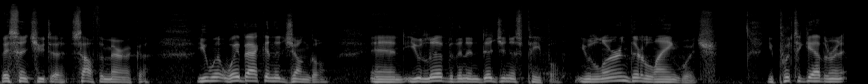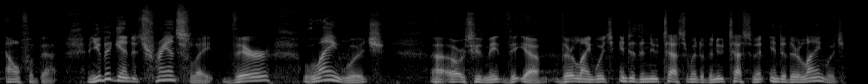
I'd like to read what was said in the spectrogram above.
they sent you to South America. You went way back in the jungle and you lived with an indigenous people. You learned their language. You put together an alphabet and you began to translate their language uh, or excuse me, the, yeah, their language into the New Testament, or the New Testament into their language.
